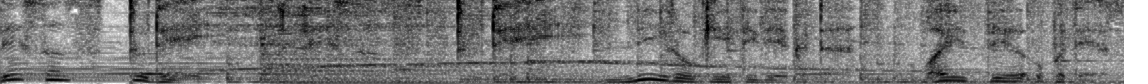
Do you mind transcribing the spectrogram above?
ලෙසන්ස් ටුඩේ නීරෝගී දිවියකට වෛද්‍ය උපදෙස්.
